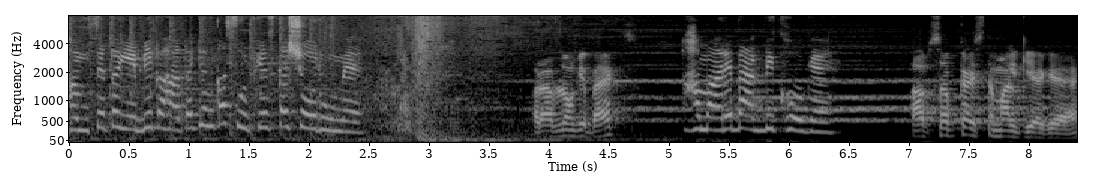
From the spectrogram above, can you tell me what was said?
हमसे तो ये भी कहा था कि उनका सूटकेस का शोरूम है। और आप लोगों के बैग हमारे बैग भी खो गए। आप सबका इस्तेमाल किया गया है।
